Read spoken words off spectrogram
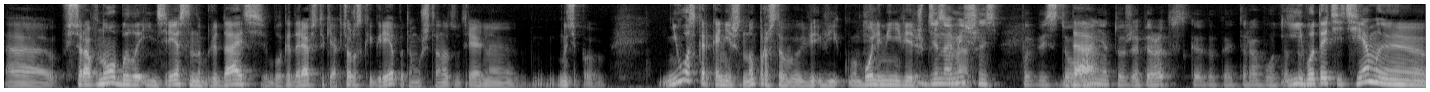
Э, все равно было интересно наблюдать благодаря все-таки актерской игре, потому что она тут реально, ну типа, не Оскар, конечно, но просто более-менее веришь Динамичность повествования да. тоже, операторская какая-то работа. И вот эти темы,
